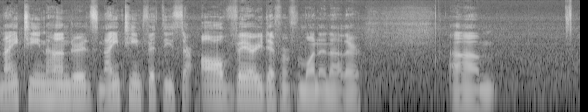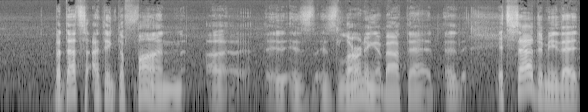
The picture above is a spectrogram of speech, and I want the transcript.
1900s, 1950s? They're all very different from one another. Um, but that's I think the fun uh, is is learning about that. Uh, It's sad to me that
